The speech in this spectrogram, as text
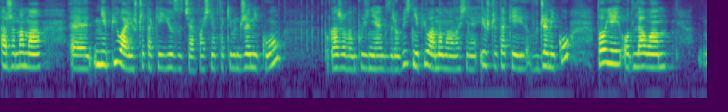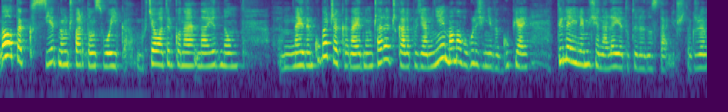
a że mama e, nie piła jeszcze takiej yuzucia właśnie w takim dżemiku, pokażę Wam później jak zrobić, nie piła mama właśnie jeszcze takiej w dżemiku, to jej odlałam no tak z jedną czwartą słoika. Chciała tylko na, na jedną na jeden kubeczek, na jedną czareczkę, ale powiedziałam, nie, mama, w ogóle się nie wygłupiaj, tyle ile mi się naleje, to tyle dostaniesz. Także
